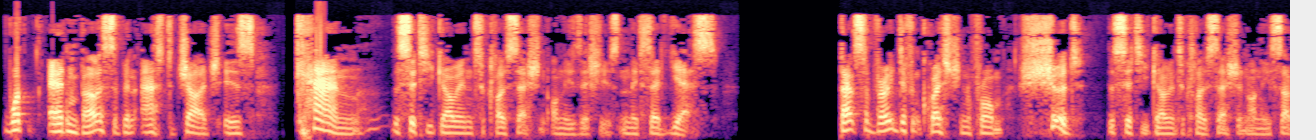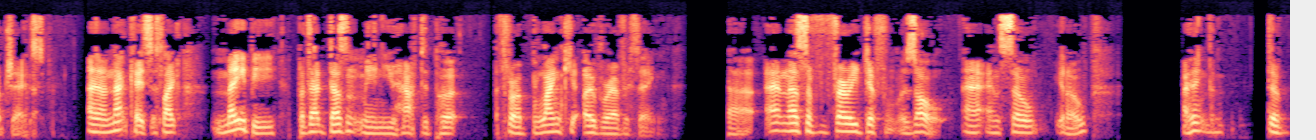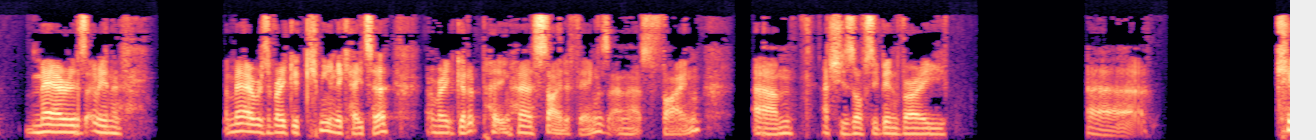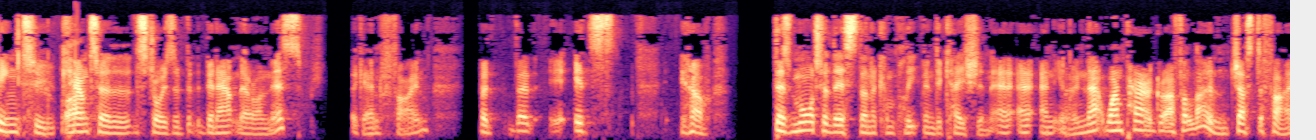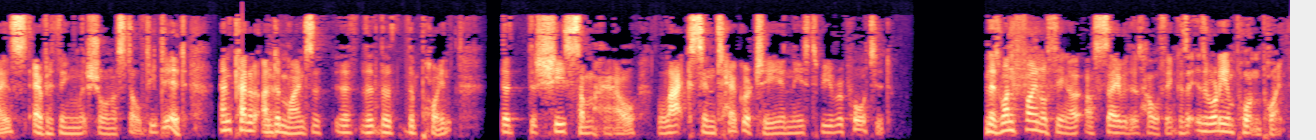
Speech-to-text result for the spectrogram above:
what Aird Berlis have been asked to judge is can the city go into closed session on these issues? And they've said yes. That's a very different question from should the city go into closed session on these subjects? And in that case, it's like maybe, but that doesn't mean you have to put throw a blanket over everything. Uh, and that's a very different result. Uh, and so, you know, I think the, the mayor is, I mean, the mayor is a very good communicator and very good at putting her side of things, and that's fine. Um, and she's obviously been very uh, keen to well, counter the stories that have been out there on this. Again, fine, but but it's you know there's more to this than a complete vindication, and, and, and, you know, in that one paragraph alone justifies everything that Shawna Stolte did, and kind of undermines the the, the, the point that, that she somehow lacks integrity and needs to be reported. And there's one final thing I'll, I'll say with this whole thing, because it is a really important point.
